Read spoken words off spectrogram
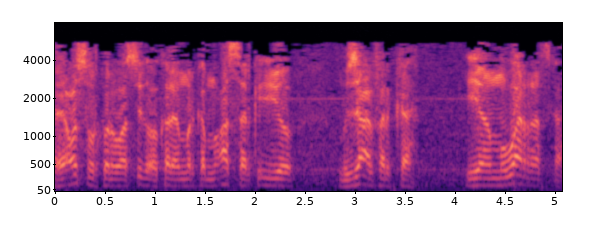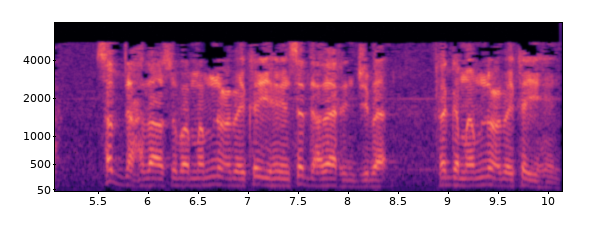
Cusfurkuna waa sidoo kale marka mucasarka iyo muzacfarka iyo muwaraska saddexdaasuba mamnuuc bay ka yihiin saddexdaa rinjiba. Ragga mamnuuc bay ka yihiin.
